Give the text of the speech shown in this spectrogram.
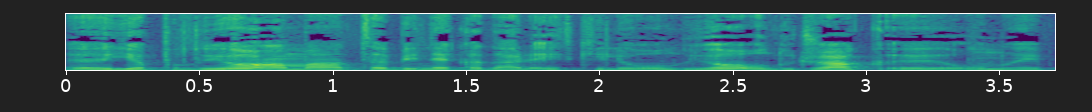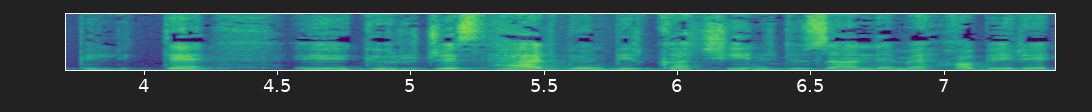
e, yapılıyor ama tabii ne kadar etkili oluyor olacak e, onu hep birlikte e, göreceğiz. Her gün birkaç yeni düzenleme haberi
